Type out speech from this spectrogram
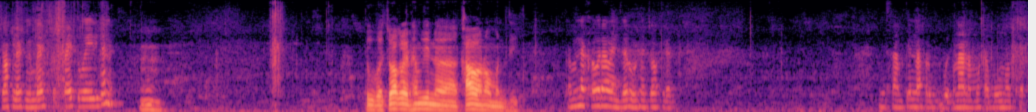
ચોકલેટની પાઇટું એવી છે ને. તું ચોકલેટ સમજીને ખાવા ન દી તમને ખવડાવવાની જરૂર છે ચોકલેટ. નિશાન કે પર નાના મોટા બહુ ન થાય.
